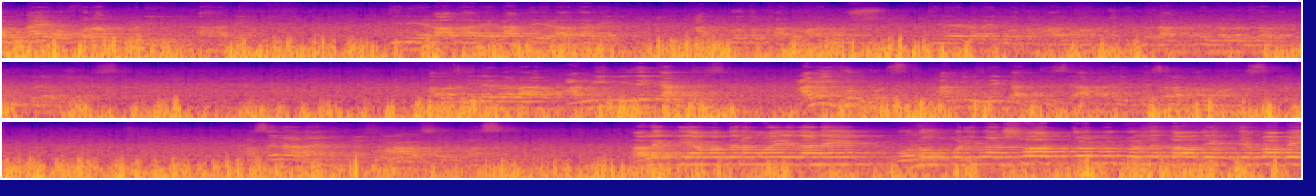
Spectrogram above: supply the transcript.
অন্যায় অপরাধ করি। আহারে দিনের আধারে রাতের আধারে। আমি কত ভালো মানুষ। দিনের বেলায় কত ভালো মানুষ কিন্তু রাতের বেলা যারা খুন করে বসে আছে। আবার দিনের বেলা আমি নিজেই কাঁদতেছি। আমি খুন করছি আমি নিজেই কাঁদতেছি আহারে বেচারা ভালো মানুষ আছে না নাই আছে তাহলে কি আমাদের ময়দানে কোনো পরিমাণ সৎ কর্ম করলে তাও দেখতে পাবে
